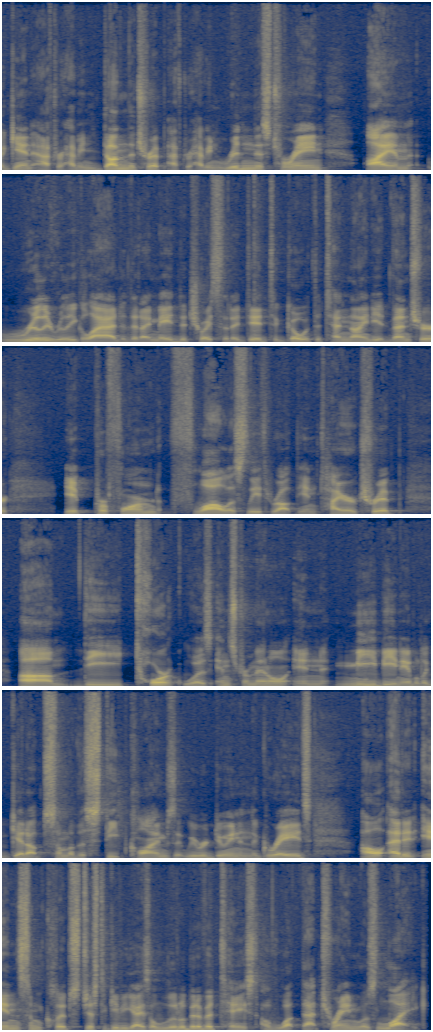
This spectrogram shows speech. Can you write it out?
Again, after having done the trip, after having ridden this terrain, I am really, really glad that I made the choice that I did to go with the 1090 Adventure. It performed flawlessly throughout the entire trip. Um, the torque was instrumental in me being able to get up some of the steep climbs that we were doing in the grades. I'll edit in some clips just to give you guys a little bit of a taste of what that terrain was like.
